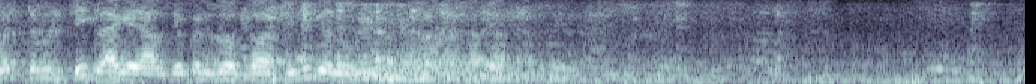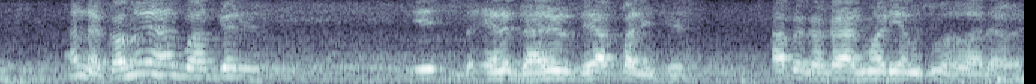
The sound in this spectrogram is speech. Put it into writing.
વાત તમને ઠીક લાગે આપજો કે જો તો ઠીક ગયો ને હા. હા વાત કરી. એ એને ધારેલું છે આપવાની છે. આપણે કકડાટ મારી, એમ શું હવાદ આવે?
